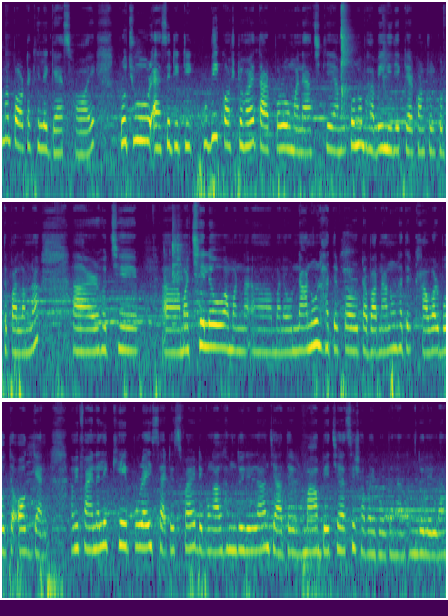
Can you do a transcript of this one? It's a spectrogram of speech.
আমার পরোটা খেলে গ্যাস হয়, প্রচুর অ্যাসিডিটি খুবই কষ্ট হয়। তারপরেও মানে আজকে আমি কোনোভাবেই নিজেকে আর কন্ট্রোল করতে পারলাম না। আর হচ্ছে আমার ছেলেও আমার মানে ওর নানুর হাতের পরোটা বা নানুর হাতের খাবার বলতে অজ্ঞান। আমি ফাইনালি খেয়ে পুরাই স্যাটিসফাইড এবং আলহামদুলিল্লাহ যাদের মা বেঁচে আছে সবাই বলতেন আলহামদুলিল্লাহ।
